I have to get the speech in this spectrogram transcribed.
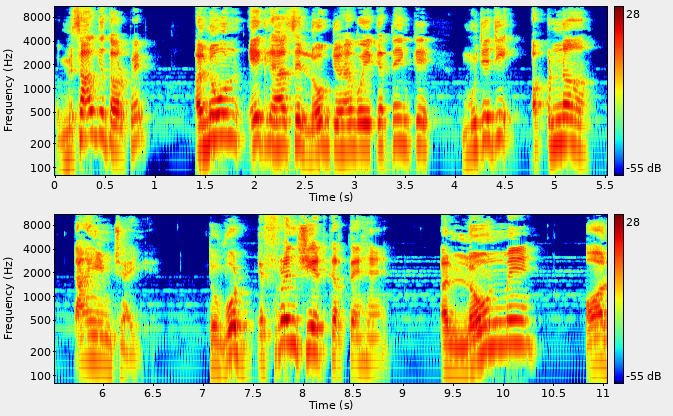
مثال کے طور پہ الون ایک لحاظ سے لوگ جو ہیں وہ یہ کہتے ہیں کہ مجھے جی اپنا ٹائم چاہیے۔ تو وہ ڈفرینشیٹ کرتے ہیں الون میں اور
